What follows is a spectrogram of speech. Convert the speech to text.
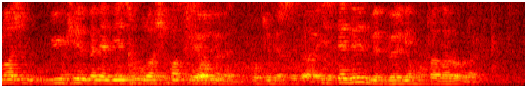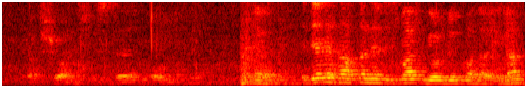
Ulaşım, Büyükşehir Belediyesi ulaşım hattı koymuyor efendim otobüsü. Daha. İstediniz mi bölge muhtarları olarak? Şu an için isteyen olmadı. Evet. E, Devlet hastanemiz var gördüğüm kadarıyla.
